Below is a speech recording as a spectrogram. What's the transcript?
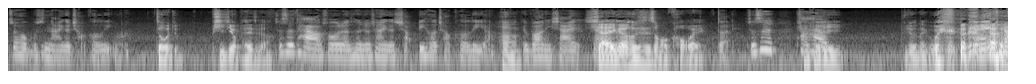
最后不是拿一个巧克力吗？这我就细节我不太知道。就是他有说人生就像一个小一盒巧克力啊，嗯，也不知道你下一下一一个会是什么口味？对，就是巧克力不就那个味？没有，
